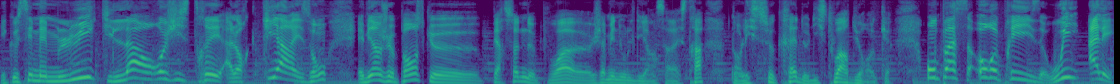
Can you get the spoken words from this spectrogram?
et que c'est même lui qui l'a enregistré. Alors qui a raison? Eh bien je pense que personne ne pourra euh, jamais nous le dire, hein. ça restera dans les secrets de l'histoire du rock. On passe aux reprises, oui, allez,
